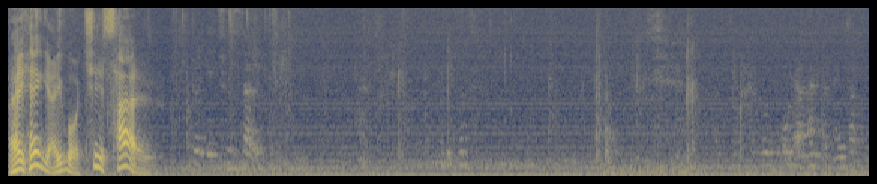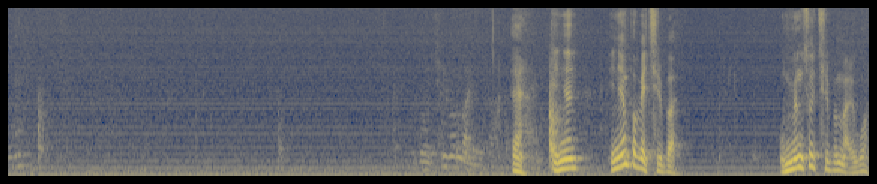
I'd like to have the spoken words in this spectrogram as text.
아니 핵이 아니고 7살. 그렇게 출살 오래 안 하니까 괜찮네 이거 7번 말입니다. 예. 인연 인연법의 7번. 운명수 7번 말고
